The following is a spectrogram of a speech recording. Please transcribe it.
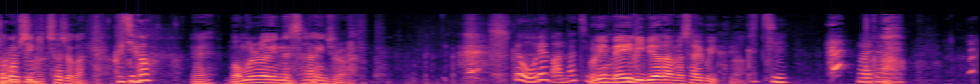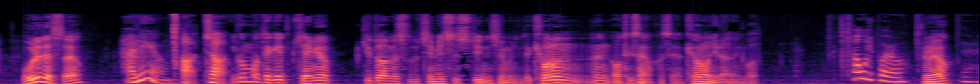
조금씩 잊혀져 간다. 그죠? 예, 머물러 있는 사랑인 줄 알았는데. 그 오래 만났지 뭐. 우린 매일 이별하며 살고 있구나. 그렇지. 맞아요. 오래됐어요? 아니에요. 아, 자, 이건 뭐 되게 재미없 기도 하면서도 재밌을 수도 있는 질문인데 결혼은 어떻게 생각하세요? 결혼이라는 것. 하고 싶어요. 그래요? 네.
